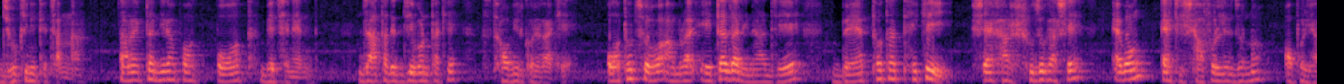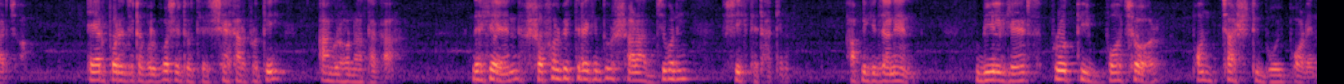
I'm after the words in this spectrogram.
ঝুঁকি নিতে চান না। তারা একটা নিরাপদ পথ বেছে নেন, যা তাদের জীবনটাকে স্থবির করে রাখে। অথচ আমরা এটা জানি না যে ব্যর্থতা থেকেই শেখার সুযোগ আসে এবং এটি সাফল্যের জন্য অপরিহার্য। এরপরে যেটা বলব সেটা হচ্ছে শেখার প্রতি আগ্রহ না থাকা। দেখেন, সফল ব্যক্তিরা কিন্তু সারা জীবনই শিখতে থাকেন। আপনি কি জানেন, বিল গেটস প্রতি বছর পঞ্চাশটি বই পড়েন।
